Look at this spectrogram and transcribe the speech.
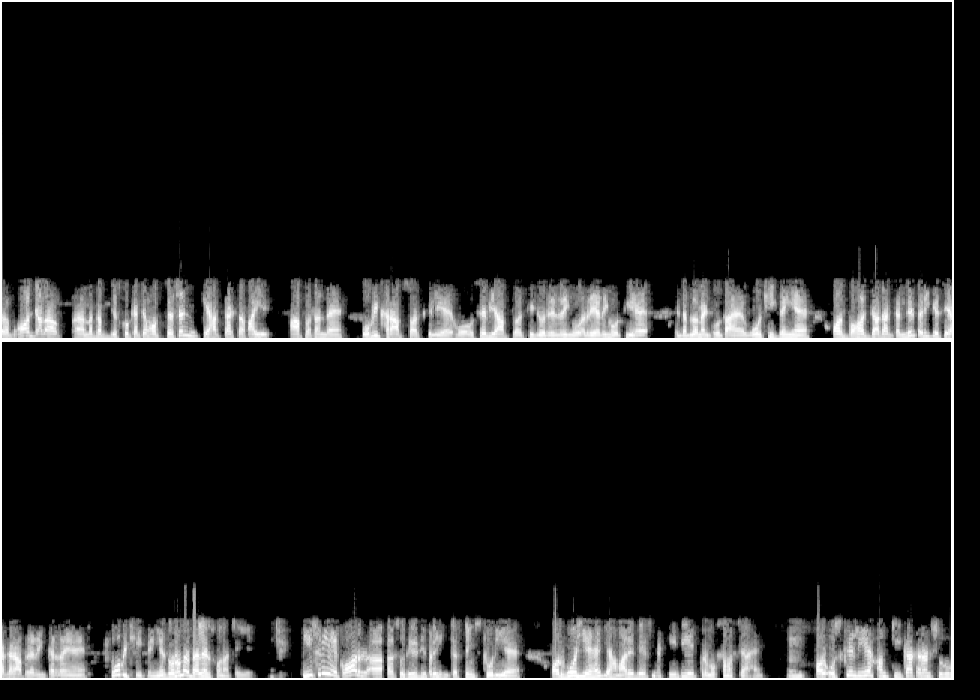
बहुत ज़्यादा मतलब जिसको कहते हैं ऑब्सेशन के हद तक सफ़ाई आप पसंद है, वो भी खराब स्वास्थ्य के लिए है। वो, उससे भी आपकी जो रेयरिंग रेयरिंग होती है डेवलपमेंट होता है, वो ठीक नहीं है। और बहुत ज़्यादा गंदे तरीके से अगर आप रेयरिंग कर रहे हैं वो भी ठीक नहीं है। दोनों में बैलेंस होना चाहिए। तीसरी एक और सुधीर जी, बड़ी इंटरेस्टिंग स्टोरी है। और वो ये है कि हमारे देश में टीबी एक प्रमुख समस्या है। और उसके लिए हम टीकाकरण शुरू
